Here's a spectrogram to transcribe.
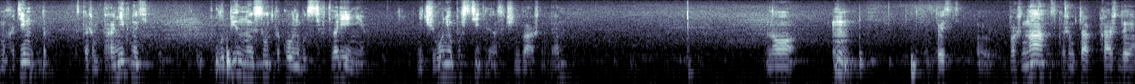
мы хотим, скажем, проникнуть в глубинную суть какого-нибудь стихотворения, ничего не упустить для нас очень важно, да? Но, то есть, важна, скажем так, каждое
